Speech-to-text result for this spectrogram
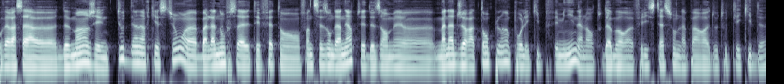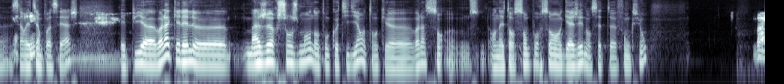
On verra ça euh, demain. J'ai une toute dernière question. Euh, bah, L'annonce a été faite en fin de saison dernière. Tu es désormais euh, manager à temps plein pour l'équipe féminine. Alors tout d'abord, félicitations de la part de toute l'équipe de servetien.ch. Et puis voilà, quel est le majeur changement dans ton quotidien en tant que voilà, en étant 100% engagé dans cette fonction? Bah,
